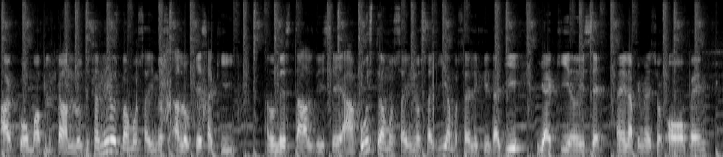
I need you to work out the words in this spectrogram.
a cómo aplicarlos. Mis amigos, vamos a irnos a lo que es aquí donde está, dice ajuste, vamos a irnos allí, vamos a elegir allí y aquí donde dice en la primera opción open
